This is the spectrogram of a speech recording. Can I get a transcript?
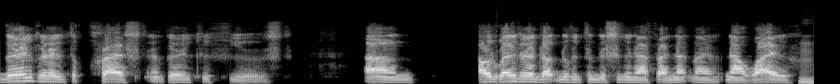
very, very depressed and very confused. Um, I would later end up moving to Michigan after I met my now wife. Hmm.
